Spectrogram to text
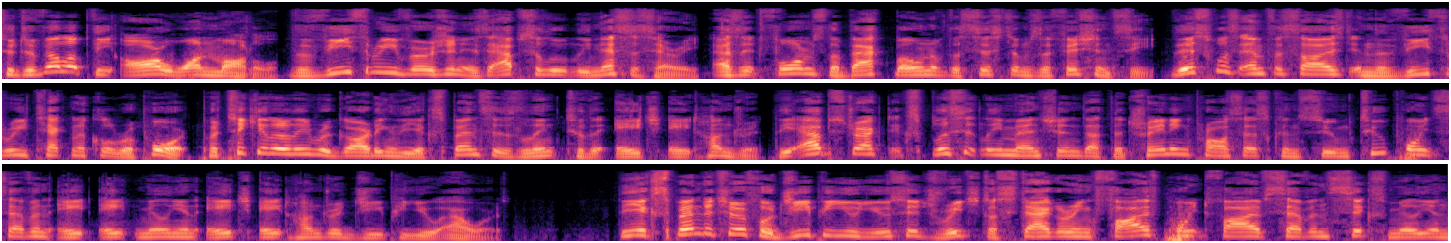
To develop the R1 model, the V3 version is absolutely necessary, as it forms the backbone of the system's efficiency. This was emphasized in the V3 technical report, particularly regarding the expenses linked to the H800. The abstract explicitly mentioned that the training process consumed 2.788 million H800 GPU hours. The expenditure for GPU usage reached a staggering $5.576 million.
